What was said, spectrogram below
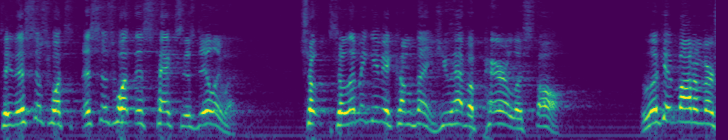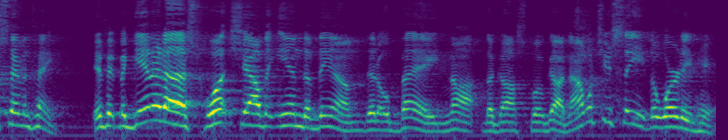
See, this is, what's, this is what this text is dealing with. So, so let me give you a couple things. You have a perilous thought. Look at bottom verse 17. If it begin at us, what shall the end of them that obey not the gospel of God? Now, I want you to see the wording here.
